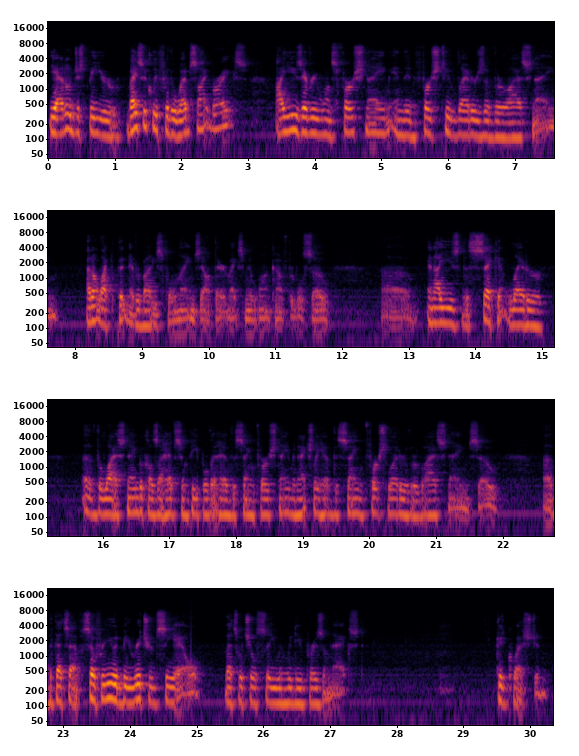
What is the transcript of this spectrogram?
Yeah, it'll just be your basically for the website breaks. I use everyone's first name and then first two letters of their last name. I don't like putting everybody's full names out there. It makes me a little uncomfortable. So, uh, and I use the second letter of the last name because I have some people that have the same first name and actually have the same first letter of their last name. So, uh, but that's so for you it'd be Richard CL. That's what you'll see when we do Prizm next. Good question.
